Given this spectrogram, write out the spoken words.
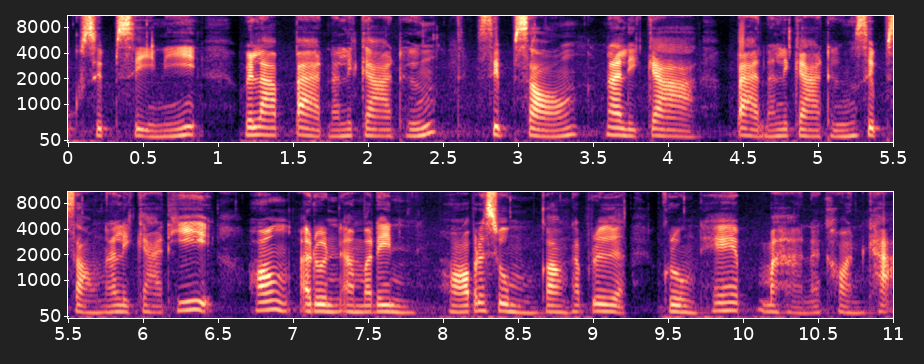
2564 นี้ เวลา 8 นาฬิกาถึง 12 นาฬิกา 8 นาฬิกาถึง 12 นาฬิกาที่ห้องอรุณอมรินหอประชุมกองทัพเรือ กรุงเทพมหานครค่ะ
